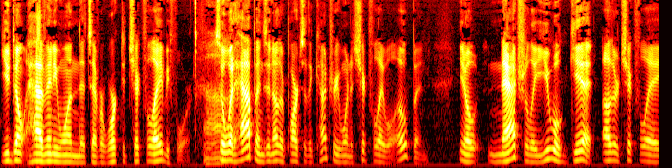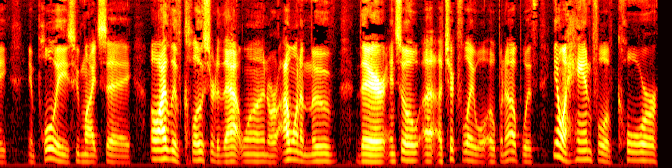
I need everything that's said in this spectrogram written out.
you don't have anyone that's ever worked at Chick Fil A before. So what happens in other parts of the country when a Chick Fil A will open? You know, naturally you will get other Chick fil A employees who might say, Oh, I live closer to that one, or I want to move there. And so uh, a Chick fil A will open up with, you know, a handful of core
